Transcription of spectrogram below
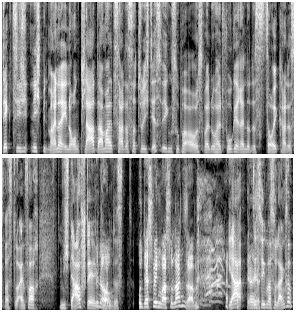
deckt sich nicht mit meiner Erinnerung. Klar, damals sah das natürlich deswegen super aus, weil du halt vorgerendertes Zeug hattest, was du einfach nicht darstellen genau. konntest. Und deswegen war es so langsam. Ja, deswegen war es so langsam.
